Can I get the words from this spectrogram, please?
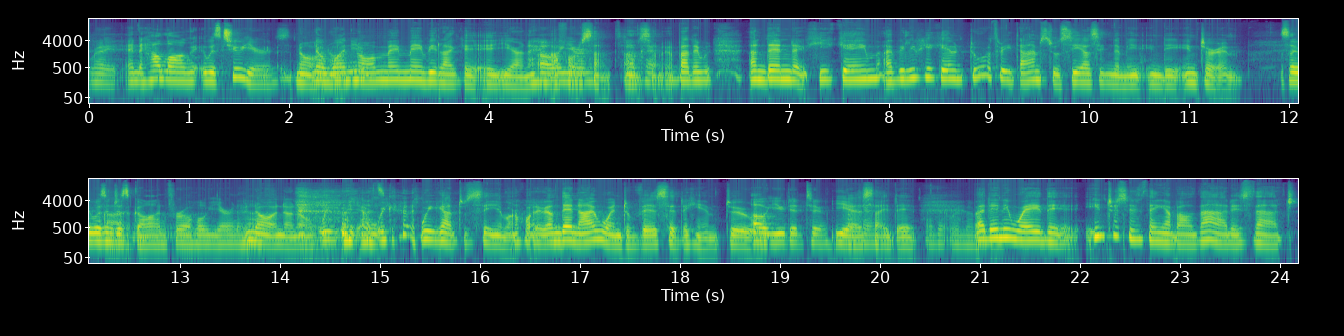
Right. And how long? It was two years. No, no, one year. no, may, maybe like a, a year and a Oh, a half or something. okay. something. But it, and then he came. I believe he came two or three times to see us in the in the interim. So he wasn't just gone for a whole year and a half. No, no, no. We yeah, we, we got to see him or whatever, and then I went to visit him too. Oh, you did too. Yes, Okay. I did. I don't remember. But anyway, the interesting thing about that is that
